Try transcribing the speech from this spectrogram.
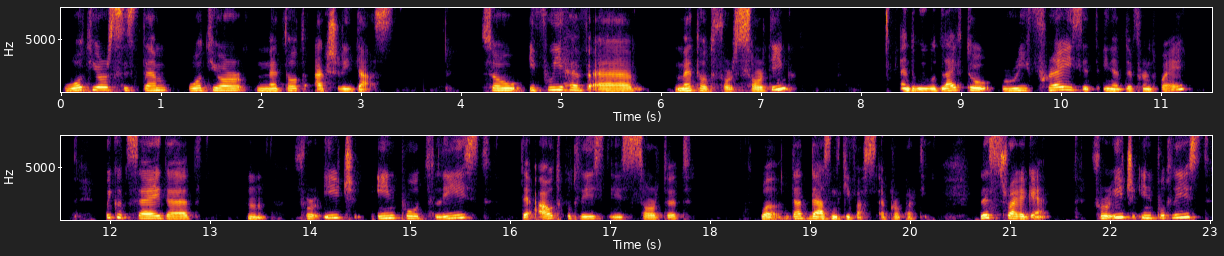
what your system, what your method actually does. So if we have a method for sorting, and we would like to rephrase it in a different way, we could say that hmm, for each input list, the output list is sorted. Well, that doesn't give us a property. Let's try again. For each input list,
